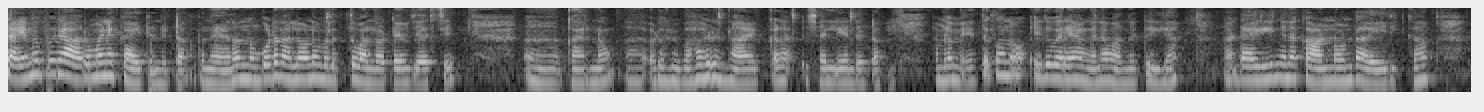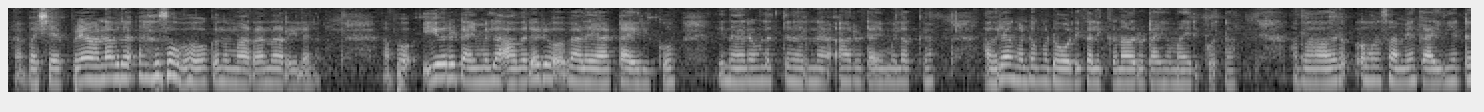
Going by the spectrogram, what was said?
ടൈം ഇപ്പോൾ ഒരു ആറു മണിയൊക്കെ ആയിട്ടുണ്ട് കേട്ടോ. അപ്പോൾ നേരം ഒന്നും കൂടെ നല്ലോണം വെളുത്ത് വന്നോട്ടെ വിചാരിച്ച്. കാരണം ഇവിടെ ഒരുപാട് നായ്ക്കളെ ശല്യമുണ്ട് കേട്ടോ നമ്മളെ മേത്തൊക്കൊന്നും ഇതുവരെ അങ്ങനെ വന്നിട്ടില്ല. ഡെയിലി ഇങ്ങനെ കാണുന്നോണ്ടായിരിക്കാം പക്ഷേ എപ്പോഴാണ് അവരെ സ്വഭാവമൊക്കെ ഒന്ന് മാറാമെന്ന് അറിയില്ലല്ലോ. അപ്പോൾ ഈ ഒരു ടൈമിൽ അവരൊരു വിളയാട്ടായിരിക്കും. ഈ നേരം വെളുത്ത് വരുന്ന ആ ഒരു ടൈമിലൊക്കെ അവരങ്ങോട്ടും ഇങ്ങോട്ടും ഓടി കളിക്കണ ആ ഒരു ടൈമായിരിക്കും കേട്ടോ അപ്പോൾ ആ ഒരു സമയം കഴിഞ്ഞിട്ട്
